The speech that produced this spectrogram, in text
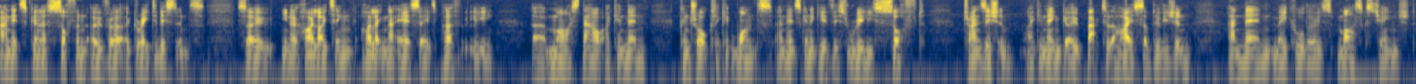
and it's going to soften over a greater distance. So you know, highlighting highlighting that ear, say it's perfectly uh, masked out, I can then control click it once, and then it's going to give this really soft transition. I can then go back to the highest subdivision and then make all those masks changed.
